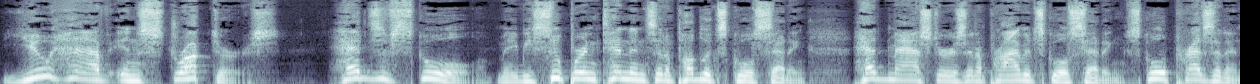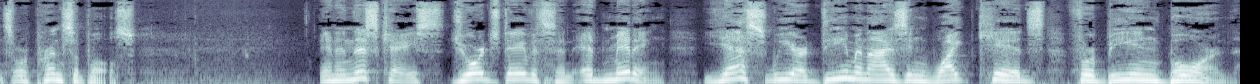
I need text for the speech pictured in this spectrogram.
You have instructors, heads of school, maybe superintendents in a public school setting, headmasters in a private school setting, school presidents or principals and in this case, George Davidson admitting, yes, we are demonizing white kids for being born.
